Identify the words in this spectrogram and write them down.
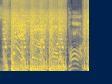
place. Bang, bang, bang, bang,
